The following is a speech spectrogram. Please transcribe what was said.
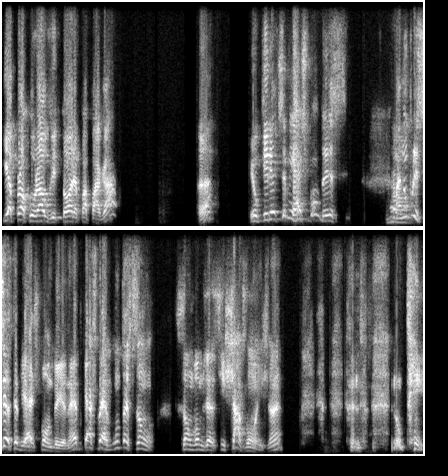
ia procurar o Vitória para pagar? Hã? Eu queria que você me respondesse. Não. Mas não precisa você me responder, né? Porque as perguntas são, são vamos dizer assim, chavões, né? Não, tem,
